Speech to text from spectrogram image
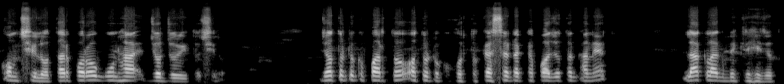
কম ছিল, তারপরেও গুনহায় জর্জরিত ছিল। যতটুকু পারত অতটুকু করতো। ক্যাসেট একটা পাওয়া যেত গানের লাখ লাখ বিক্রি হয়ে যেত।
